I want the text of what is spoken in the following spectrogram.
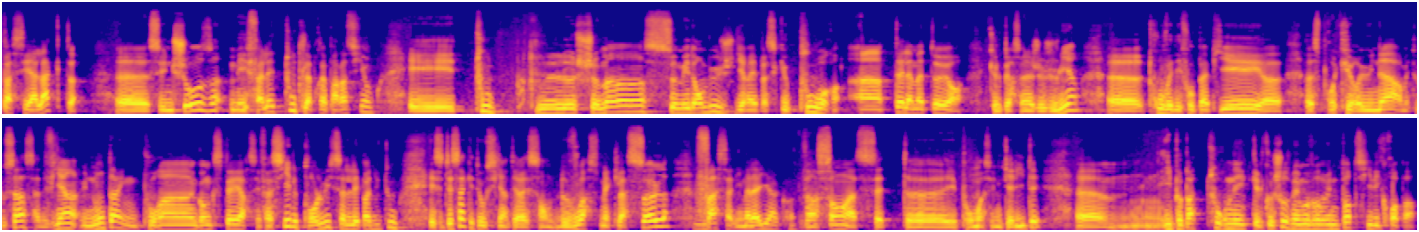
passer à l'acte, euh, c'est une chose, mais il fallait toute la préparation. Et tout le chemin semé d'embûches, je dirais, parce que pour un tel amateur que le personnage de Julien, euh, trouver des faux papiers, euh, se procurer une arme et tout ça, ça devient une montagne. Pour un gangster, c'est facile, pour lui, ça ne l'est pas du tout. Et c'était ça qui était aussi intéressant, de voir ce mec-là seul face à l'Himalaya. Vincent a cette, euh, et pour moi c'est une qualité, euh, il peut pas tourner quelque chose, même ouvrir une porte s'il y croit pas.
